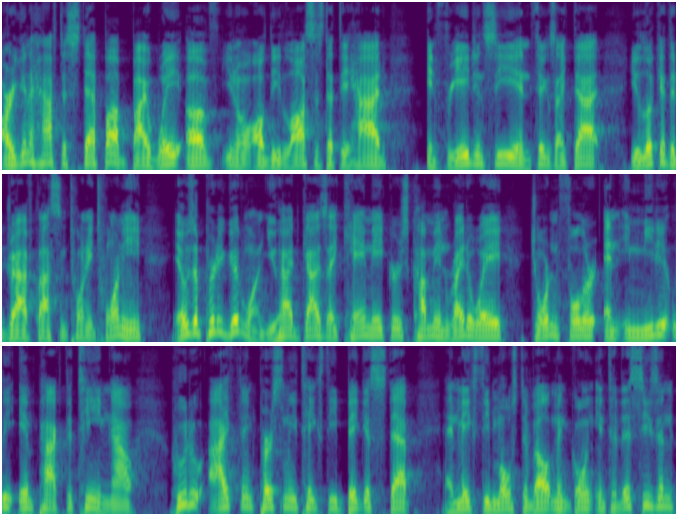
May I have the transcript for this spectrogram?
are going to have to step up by way of, you know, all the losses that they had in free agency and things like that. You look at the draft class in 2020, it was a pretty good one. You had guys like Cam Akers come in right away, Jordan Fuller, and immediately impact the team. Now, who do I think personally takes the biggest step and makes the most development going into this season?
